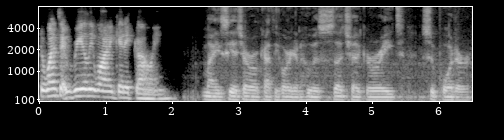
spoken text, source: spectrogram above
the ones that really want to get it going? My CHRO Kathy Horgan, who is such a great supporter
